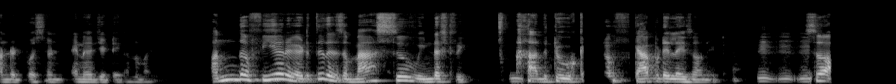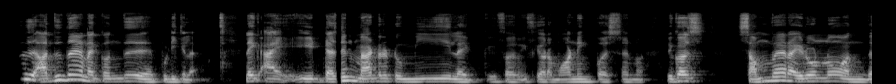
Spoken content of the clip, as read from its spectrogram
hundred percent energetic அந்த மாதிரி. அந்த ஃபியர் எடுத்து there is a massive industry. ம், அது to kind of capitalize on it ம், ம், ம். ஸோ அது அதுதான் எனக்கு வந்து பிடிக்கல. Like I it doesn't matter to me like if if you're a morning person because somewhere I don't know அந்த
